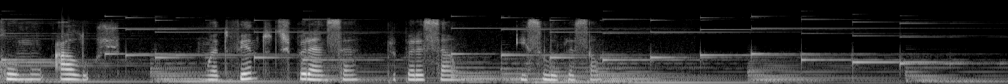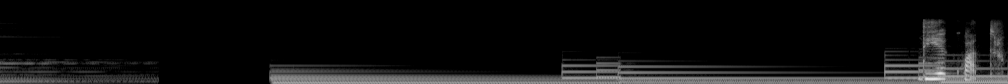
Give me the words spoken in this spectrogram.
Rumo à luz. Um advento de esperança, preparação e celebração. Dia 4.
